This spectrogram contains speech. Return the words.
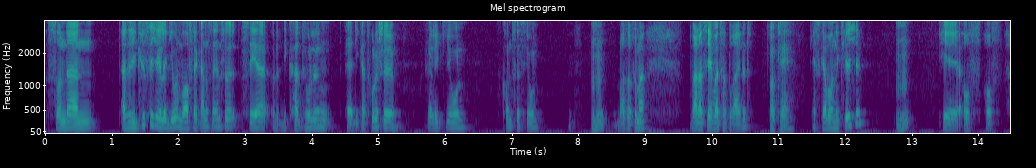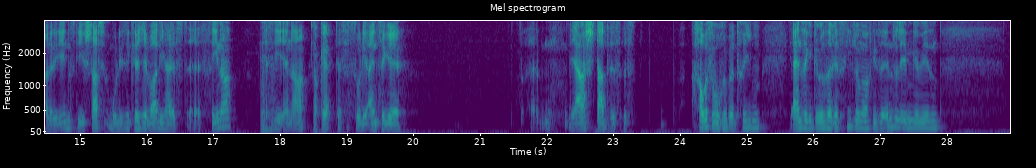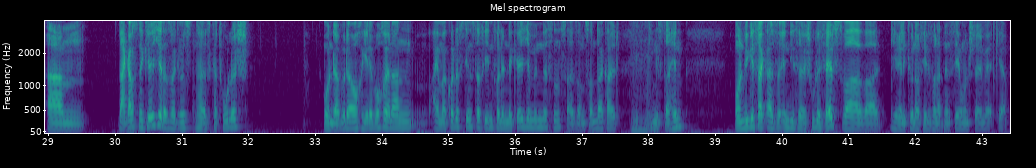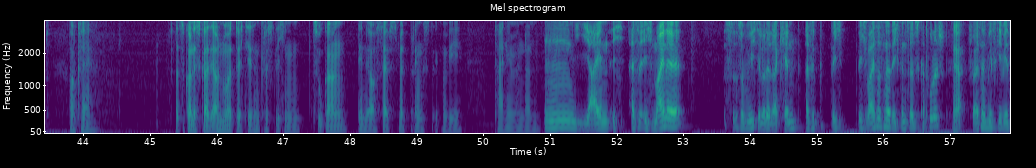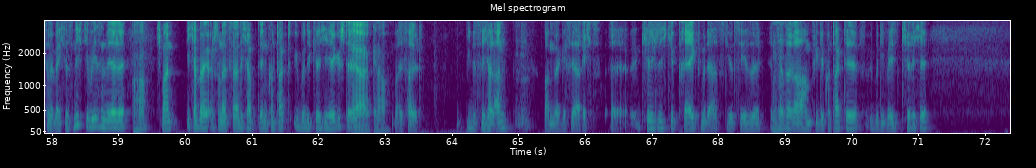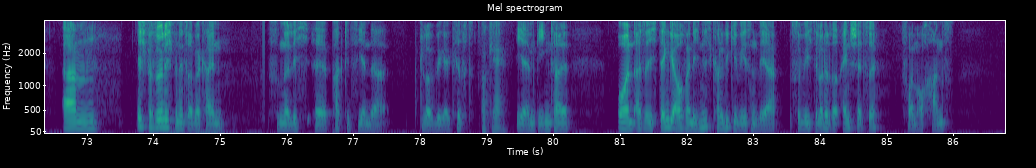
Sondern, also die christliche Religion war auf der ganzen Insel sehr, oder die katholischen, äh, die katholische Religion, Konfession, mhm. was auch immer, war das sehr weit verbreitet. Okay. Es gab auch eine Kirche. Mhm. Äh, auf, auf, also die, die Stadt, wo diese Kirche war, die heißt äh, Sena. Mhm. S-E-N-A. Okay. Das ist so die einzige ähm, ja, Stadt ist, ist haushoch übertrieben. Die einzige größere Siedlung auf dieser Insel eben gewesen. Ähm, da gab es eine Kirche, das war größtenteils katholisch. Und da wurde auch jede Woche dann einmal Gottesdienst auf jeden Fall in der Kirche mindestens, also am Sonntag halt, mhm. ging es dahin. Und wie gesagt, also in dieser Schule selbst war, war die Religion auf jeden Fall, hat einen sehr hohen Stellenwert gehabt. Okay. Also du konntest quasi auch nur durch diesen christlichen Zugang, den du auch selbst mitbringst, irgendwie teilnehmen dann. Mm, jein, ich, also ich meine, so, so, wie ich die Leute da kenne, also ich, ich weiß es nicht, ich bin selbst katholisch. Ja. Ich weiß nicht, wie es gewesen wäre, wenn ich das nicht gewesen wäre. Aha. Ich meine, ich habe ja schon erzählt, ich habe den Kontakt über die Kirche hergestellt. Ja, genau. Weil es halt, bietet sich halt an. Mhm. Bamberg ist ja recht äh, kirchlich geprägt mit der Erzdiözese etc., mhm. haben viele Kontakte über die Weltkirche. Ähm, ich persönlich bin jetzt aber kein sonderlich äh, praktizierender gläubiger Christ. Okay. Eher im Gegenteil. Und also ich denke auch, wenn ich nicht Katholik gewesen wäre, so wie ich die Leute dort einschätze, vor allem auch Hans,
